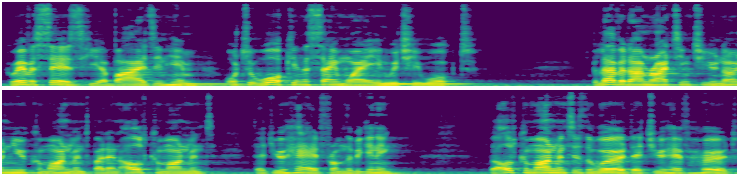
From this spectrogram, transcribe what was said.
Whoever says he abides in him ought to walk in the same way in which he walked. Beloved, I am writing to you no new commandment, but an old commandment that you had from the beginning. The old commandment is the word that you have heard.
